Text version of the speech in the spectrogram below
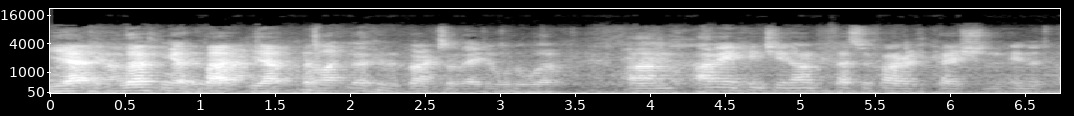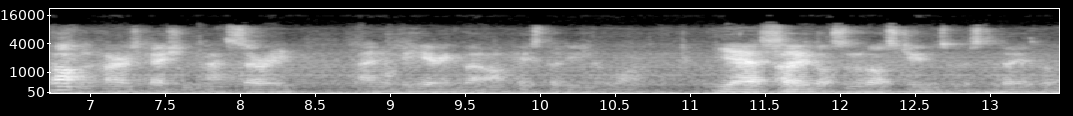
Yeah, Yeah, I lurking at the back. Yeah. I like lurking at the back so they do all the work. Um, I'm Ian Kinchin and I'm Professor of Higher Education in the Department of Higher Education at Surrey and you'll be hearing about our case study in a while. Yeah. So. And we've got some of our students with us today as well.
